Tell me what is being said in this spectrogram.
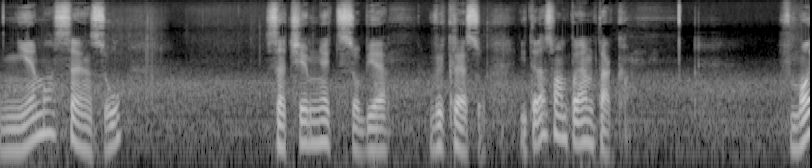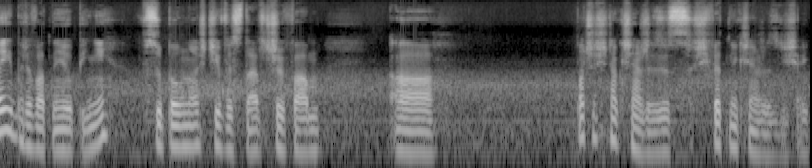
Nie ma sensu zaciemniać sobie wykresu. I teraz Wam powiem tak. W mojej prywatnej opinii w zupełności wystarczy Wam a, patrzeć na księżyc. Jest świetny księżyc dzisiaj.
